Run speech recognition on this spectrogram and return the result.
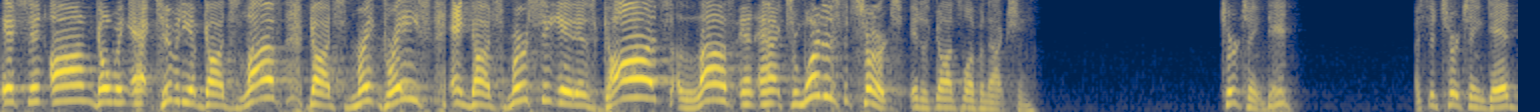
It's an ongoing activity of God's love, God's grace, and God's mercy. It is God's love in action. What is the church? It is God's love in action. Church ain't dead. I said, church ain't dead.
